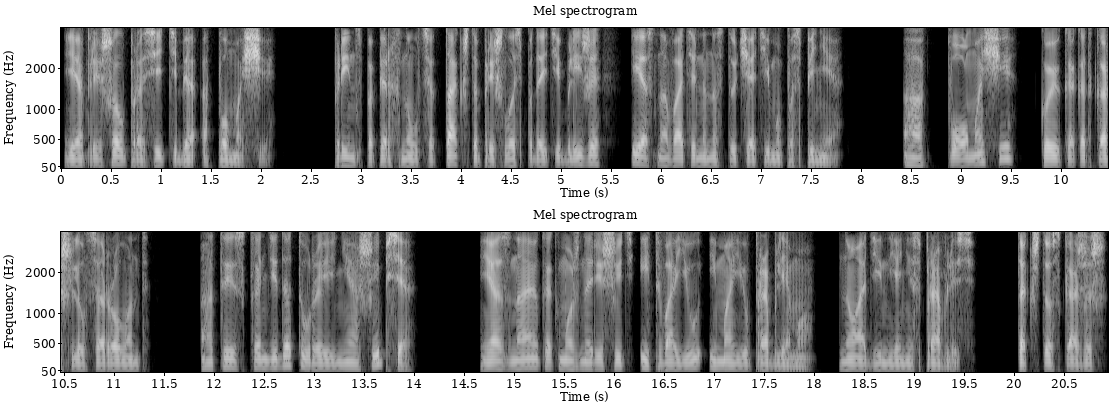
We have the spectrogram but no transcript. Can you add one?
Я пришел просить тебя о помощи. Принц поперхнулся так, что пришлось подойти ближе и основательно настучать ему по спине. «О помощи?» — кое-как откашлялся Роланд. «А ты с кандидатурой не ошибся?» «Я знаю, как можно решить и твою, и мою проблему, но один я не справлюсь. Так что скажешь?»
